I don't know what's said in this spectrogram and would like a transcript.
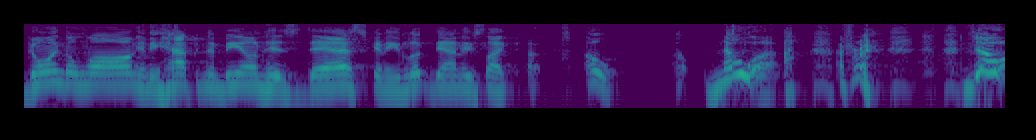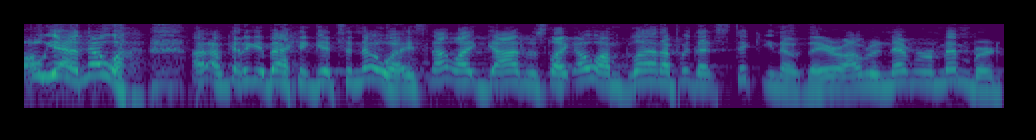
going along and he happened to be on his desk and he looked down, and he's like, oh, Oh, Noah. No, oh yeah, Noah. I've got to get back and get to Noah. It's not like God was like, oh, I'm glad I put that sticky note there. I would have never remembered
